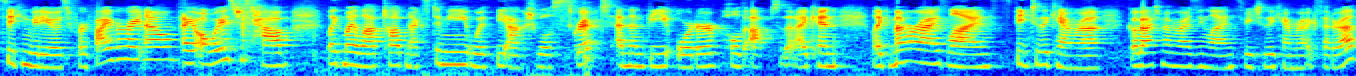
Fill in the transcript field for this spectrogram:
speaking videos for Fiverr right now. I always just have like my laptop next to me with the actual script and then the order pulled up so that I can like memorize lines, speak to the camera, go back to memorizing lines, speak to the camera, etc.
